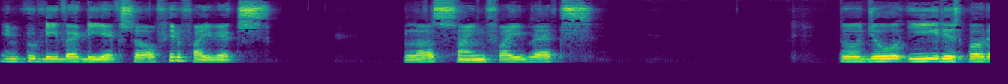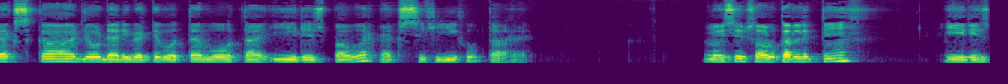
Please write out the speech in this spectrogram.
into d by d x of फिर five x plus sine five x तो जो ई रेज पावर एक्स का जो डेरिवेटिव होता है, वो होता है ई रेज पावर एक्स ही होता है। लो, इसे सॉल्व कर लेते हैं। E raise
